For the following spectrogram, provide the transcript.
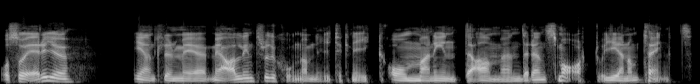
Och så är det ju egentligen med, med all introduktion av ny teknik om man inte använder den smart och genomtänkt.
